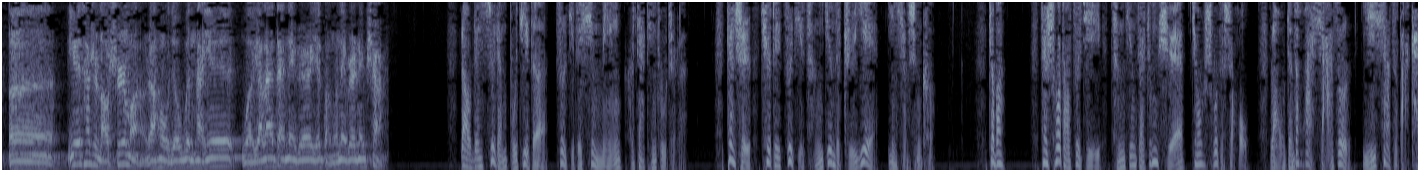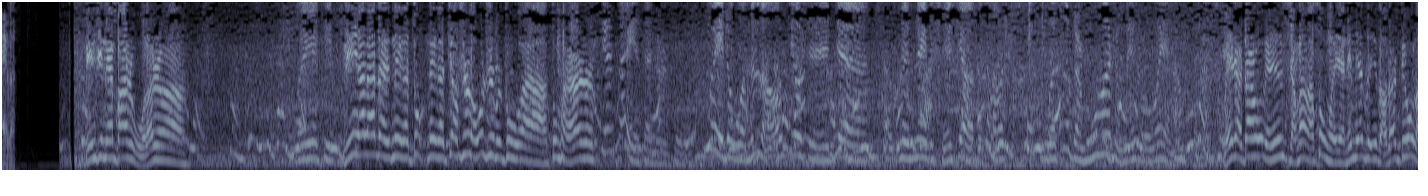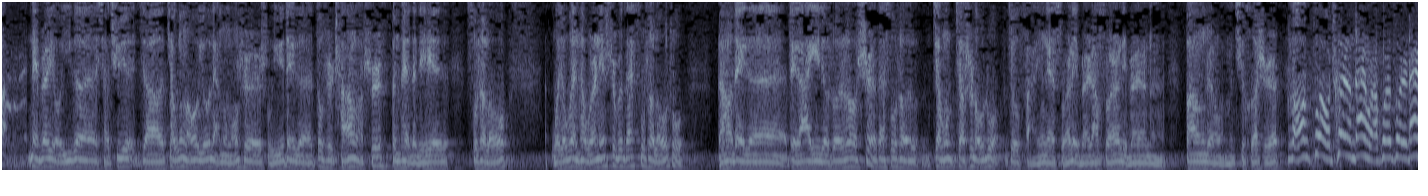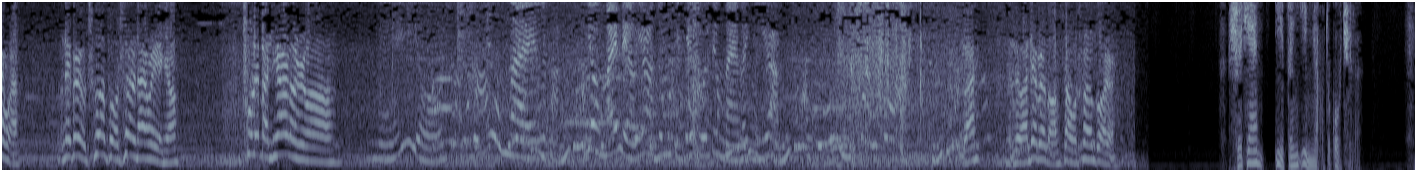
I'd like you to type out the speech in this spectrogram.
呃，因为他是老师嘛，然后我就问他，因为我原来在那边也管过那边那片儿，老人虽然不记得自己的姓名和家庭住址了，但是却对自己曾经的职业印象深刻。这不，在说到自己曾经在中学教书的时候，老人的话匣子一下子打开了。您今年八十五了是吗？我也记不清。您原来在那个东那个教师楼是不是住过呀？东草园是？现在也在那儿住，对着我们楼就是人家那那个学校的操场，我自个儿摸着，没准我也能。没事，待会儿我给您想办法送回去，您别自己走，到丢了。那边有一个小区叫教工楼，有两栋楼是属于这个都是长安老师分配的这些宿舍楼。我就问他，我说您是不是在宿舍楼住？然后这个这个阿姨就说说是在宿舍教工教师楼住，就反映给所里边，让所里边呢帮着我们去核实。走，坐我车上待会儿，或者坐这待会儿。那边有车，坐我车上待会儿也行。出来半天了是吗？没有，就是就买了，要买两样东西，结果就买了一样。来，往这边走，上我车上坐着。时间一分一秒的过去了，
